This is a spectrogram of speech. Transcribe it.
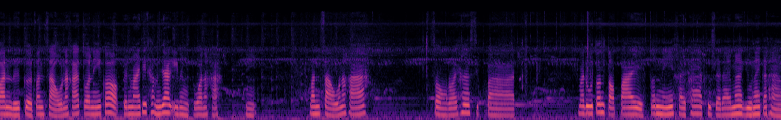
วันหรือเกิดวันเสาร์นะคะ ตัวนี้ก็เป็นไม้ที่ทำยากอีกหนึ่งตัวนะคะนี่วันเสาร์นะคะสองร้อยห้าสิบบาท มาดูต้นต่อไป ต้นนี้ใครพลาดคือเสียดายมากอยู่ในกระถาง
